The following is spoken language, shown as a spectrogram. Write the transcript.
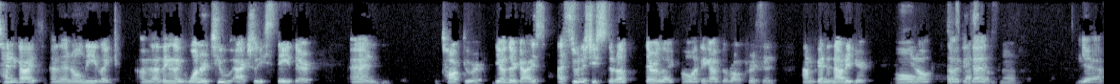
10 guys and then only like I, mean, I think like one or two actually stayed there and talked to her the other guys as soon as she stood up they were like oh i think i have the wrong person i'm getting out of here Oh, you know so i think that up, man. yeah.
